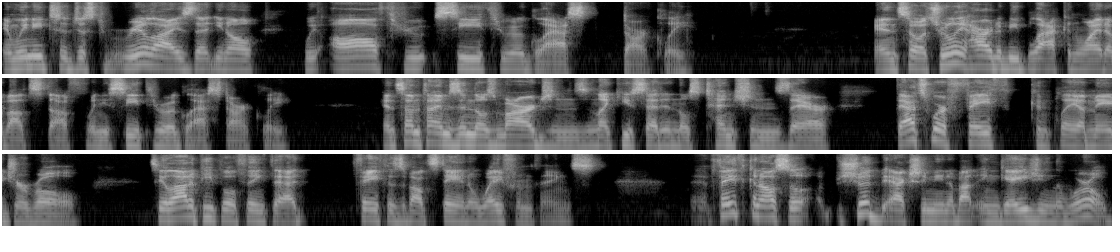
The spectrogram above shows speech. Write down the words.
and we need to just realize that you know we all through see through a glass darkly and so it's really hard to be black and white about stuff when you see through a glass darkly. And sometimes in those margins, and like you said, in those tensions there, that's where faith can play a major role. See, a lot of people think that faith is about staying away from things. Faith can also, should actually mean about engaging the world.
